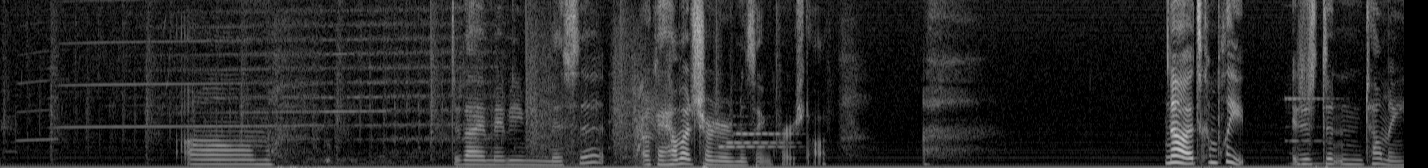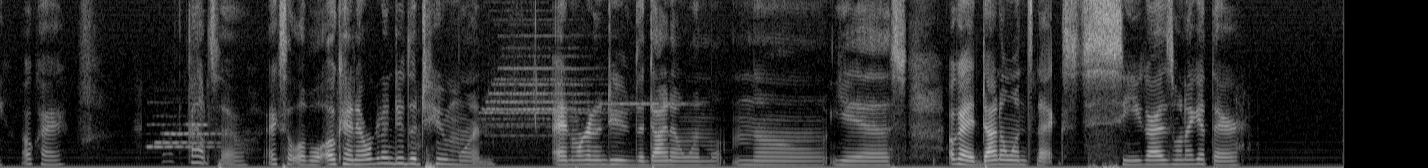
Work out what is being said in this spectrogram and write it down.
Um. Did I maybe miss it? Okay, how much treasure is missing first off? No, it's complete. It just didn't tell me. Okay. I thought so. Exit level. Okay, now we're gonna do the tomb one. And we're gonna do the dino one. No, yes. Okay, dino one's next. see you guys when I get there.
